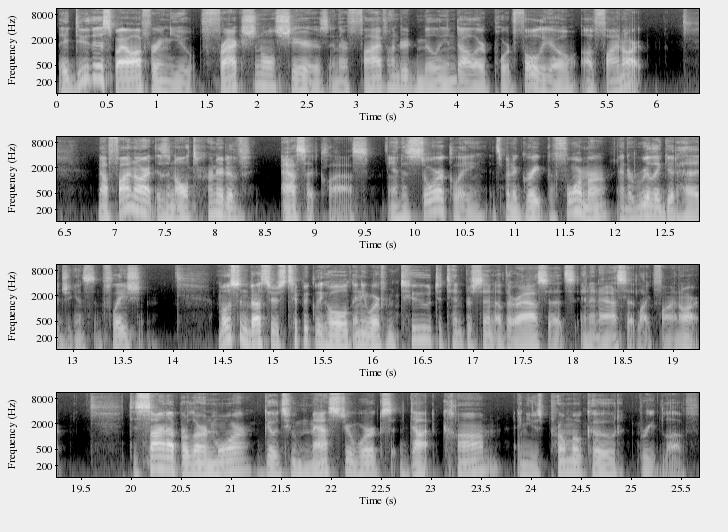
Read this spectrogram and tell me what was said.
They do this by offering you fractional shares in their $500 million portfolio of fine art. Now, fine art is an alternative asset class, and historically, it's been a great performer and a really good hedge against inflation. Most investors typically hold anywhere from 2 to 10% of their assets in an asset like fine art. To sign up or learn more, go to masterworks.com and use promo code BREEDLOVE.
